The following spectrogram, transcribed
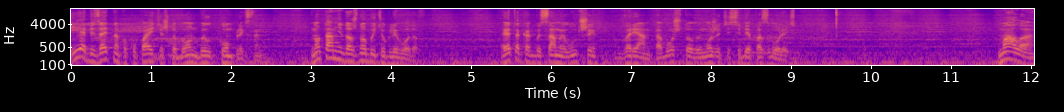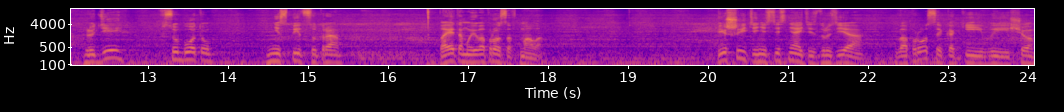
И обязательно покупайте, чтобы он был комплексным. Но там не должно быть углеводов. Это как бы самый лучший вариант того, что вы можете себе позволить. Мало людей в субботу не спит с утра, поэтому и вопросов мало. Пишите, не стесняйтесь, друзья, вопросы, какие вы еще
